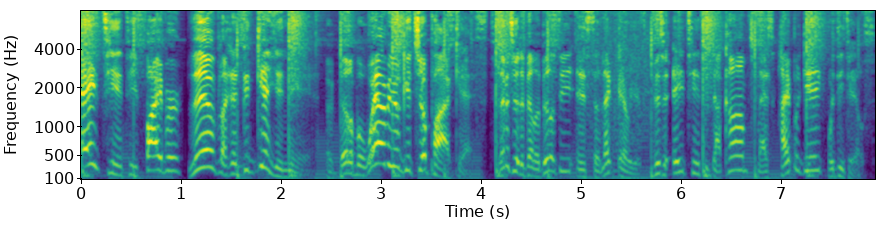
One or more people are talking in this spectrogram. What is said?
AT&T Fiber, live like a gigillionaire. Available wherever you get your podcast. Limited availability in select areas. Visit AT&T.com slash hypergig for details.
